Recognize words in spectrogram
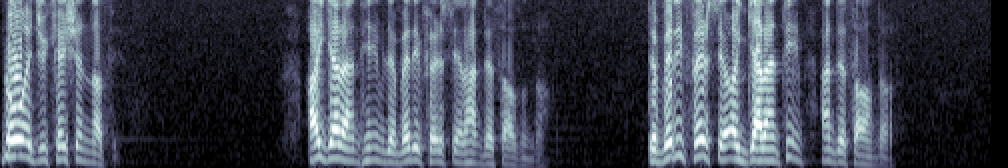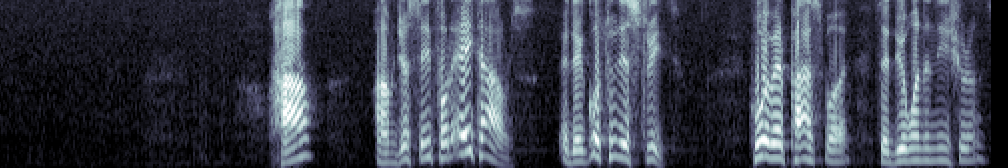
no education, nothing. I guarantee him the very first year $100,000. The very first year, I guarantee him $100,000. How? I'm just saying for eight hours. They go to the street. Whoever passed by said, Do you want an insurance?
